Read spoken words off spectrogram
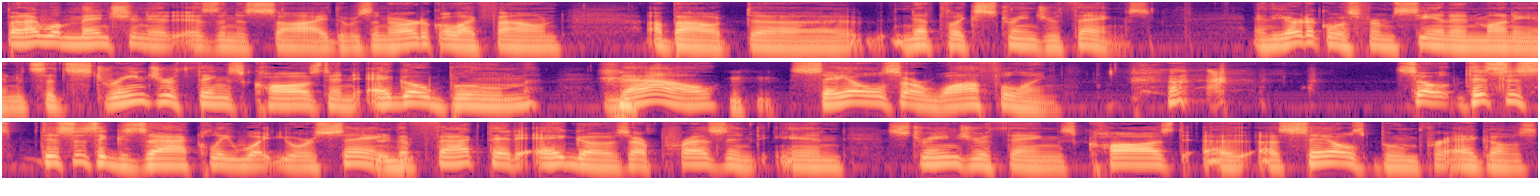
But I will mention it as an aside. There was an article I found about uh, Netflix Stranger Things, and the article was from CNN Money, and it said Stranger Things caused an Eggo boom. Now sales are waffling. So this is this is exactly what you're saying. The fact that Eggos are present in Stranger Things caused a, a sales boom for Eggos,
